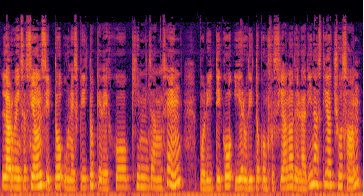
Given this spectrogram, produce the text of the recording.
La organización citó un escrito que dejó Kim Jang-sen, político y erudito confuciano de la dinastía Choson,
